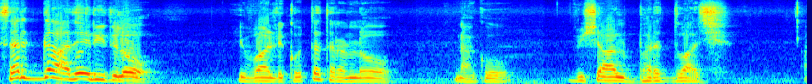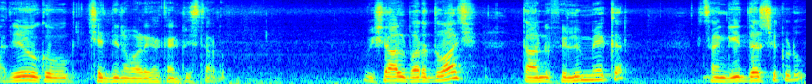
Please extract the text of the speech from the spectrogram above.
సరిగ్గా అదే రీతిలో ఇవాళ కొత్త తరంలో నాకు విశాల్ భరద్వాజ్ అదే ఒక చెందినవాడిగా కనిపిస్తాడు. విశాల్ భరద్వాజ్ తాను ఫిల్మ్ మేకర్ సంగీత దర్శకుడు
